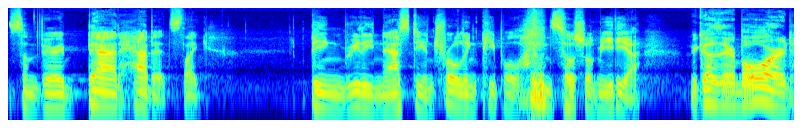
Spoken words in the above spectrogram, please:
some very bad habits, like being really nasty and trolling people on social media because they're bored.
